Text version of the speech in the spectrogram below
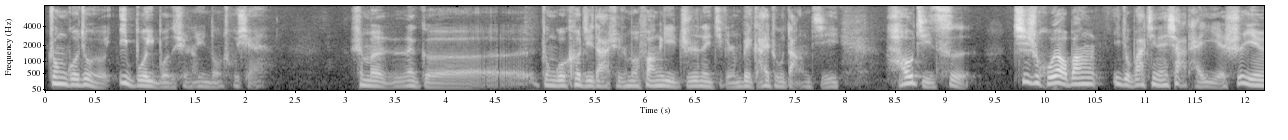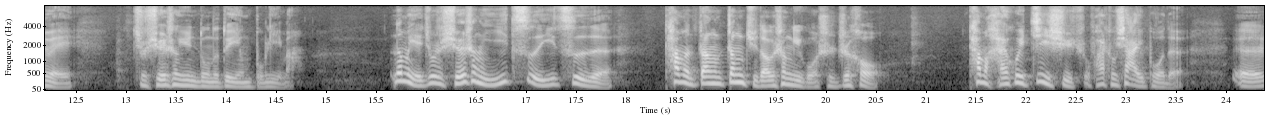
中国就有一波一波的学生运动出现。什么那个中国科技大学什么方励之那几个人被开除党籍，好几次。其实胡耀邦一九八七年下台也是因为就学生运动的对应不利嘛。那么也就是学生一次一次的，他们当争取到胜利果实之后，他们还会继续发出下一波的呃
